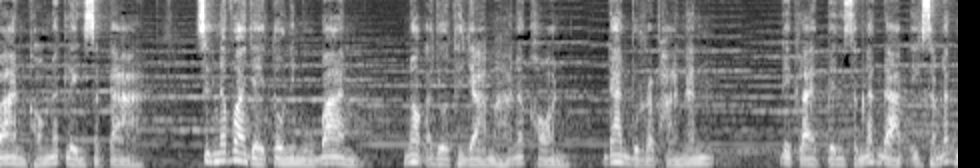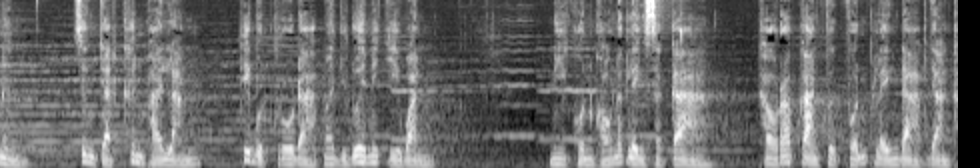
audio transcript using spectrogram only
บ้านของนักเลงสกา ซึ่งนับว่าใหญ่โตในหมู่บ้าน นอกอโยธยามหานคร ด้านบุรพานั้น ได้กลายเป็นสำนักดาบอีกสำนักหนึ่ง ซึ่งจัดขึ้นภายหลังที่บุตรครูดาบมาอยู่ด้วยไม่กี่วัน มีคนของนักเลงสกา เข้ารับการฝึกฝนเพลงดาบอย่างข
